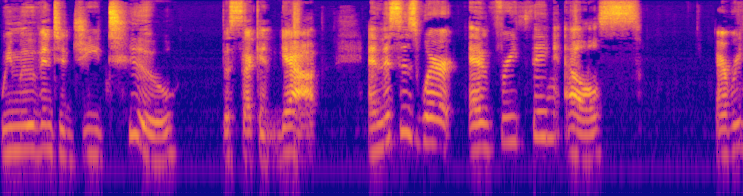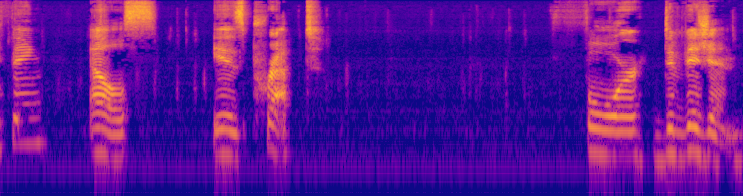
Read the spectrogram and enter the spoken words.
We move into G2, the second gap, and this is where everything else, everything else is prepped for division.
